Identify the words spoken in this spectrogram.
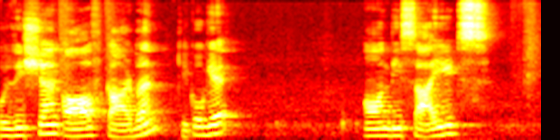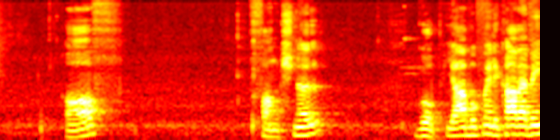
position of carbon ठीक हो गया on the sides of functional group. या बुक में लिखा हुआ है भाई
